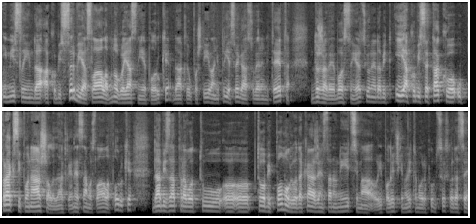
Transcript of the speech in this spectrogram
i mislim da ako bi Srbija slala mnogo jasnije poruke, dakle u poštivanju prije svega suvereniteta države Bosne i Hercegovine, da bi, i ako bi se tako u praksi ponašala, dakle ne samo slala poruke, da bi zapravo tu, e, e, to bi pomoglo, da kažem, stanovnicima i političkim elitama u Republike Srpskoj da se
